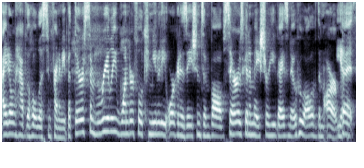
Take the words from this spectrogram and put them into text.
I don't have the whole list in front of me, but there are some really wonderful community organizations involved. Sarah's going to make sure you guys know who all of them are. Yes. But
